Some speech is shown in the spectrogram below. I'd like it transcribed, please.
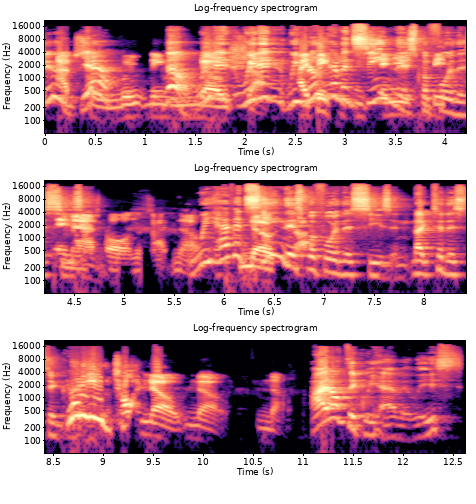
dude. Absolutely yeah. No, no we didn't. We didn't. We really haven't seen this before this season. No, we haven't no seen this before this season, like to this degree. What are you talking? No, no, no. I don't think we have at least.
